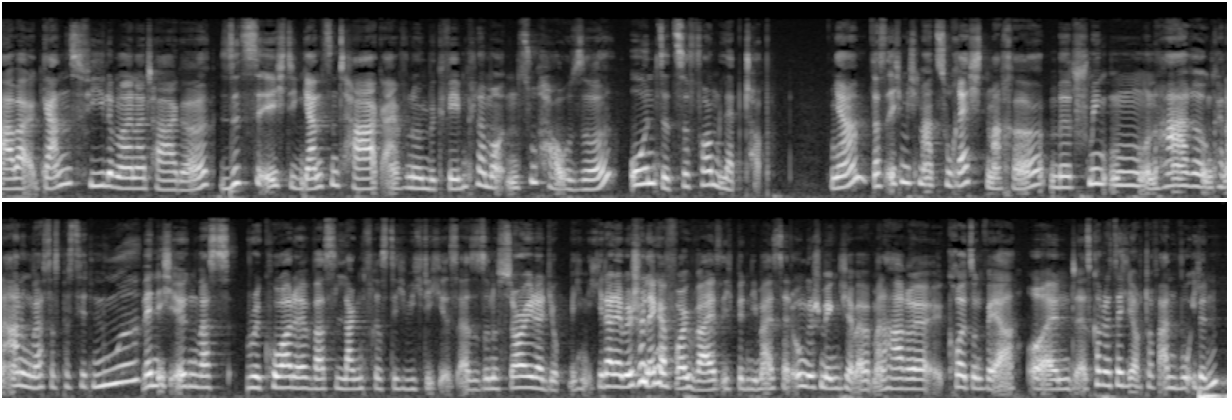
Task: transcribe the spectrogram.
aber ganz viele meiner Tage sitze ich den ganzen Tag einfach nur in bequemen Klamotten zu Hause und sitze vorm Laptop. Ja, dass ich mich mal zurecht mache mit Schminken und Haare und keine Ahnung was, das passiert nur, wenn ich irgendwas recorde, was langfristig wichtig ist. Also so eine Story, das juckt mich nicht. Jeder, der mir schon länger folgt, weiß, ich bin die meiste Zeit ungeschminkt, ich habe einfach meine Haare kreuz und quer. Und es kommt tatsächlich auch darauf an, wo ich bin.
